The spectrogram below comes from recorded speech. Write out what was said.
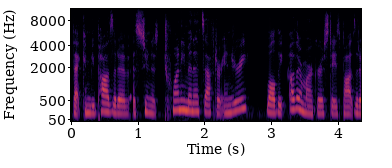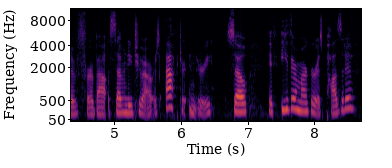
that can be positive as soon as 20 minutes after injury while the other marker stays positive for about 72 hours after injury. So, if either marker is positive,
